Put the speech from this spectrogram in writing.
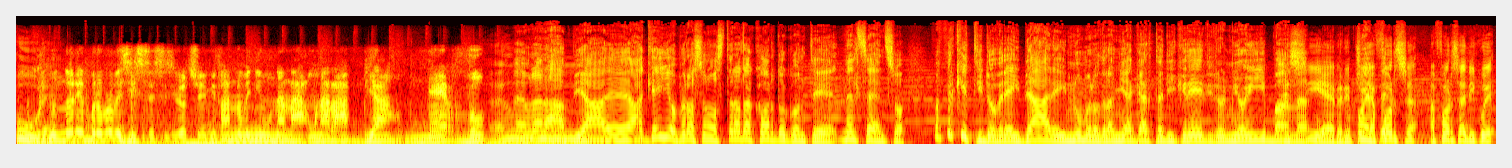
Pure. Non dovrebbero proprio esistere queste situazioni, mi fanno venire una, na- una rabbia, un nervo. È una rabbia, eh, anche io però sono stra d'accordo con te, nel senso, ma perché ti dovrei dare il numero della mia carta di credito, il mio IBAN? Eh sì, eh, perché poi Cioè, a per- forza, a forza di, que-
